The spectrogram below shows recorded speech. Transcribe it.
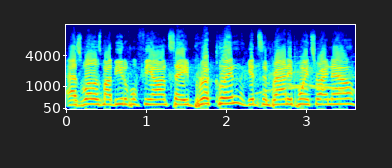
As well as my beautiful fiance, Brooklyn, getting some brownie points right now.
